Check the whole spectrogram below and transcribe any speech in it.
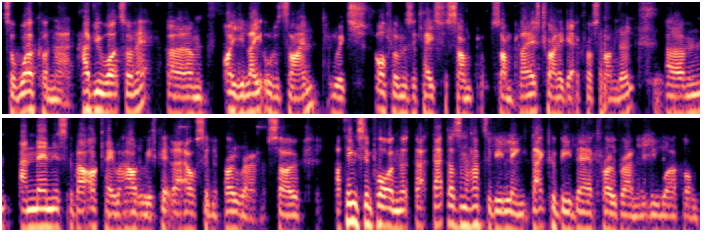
to work on that. Have you worked on it? Um, are you late all the time? Which often was the case for some some players trying to get across london. Um, and then it's about okay well how do we fit that else in the program? So i think it's important that, that that doesn't have to be linked. That could be their program that you work on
